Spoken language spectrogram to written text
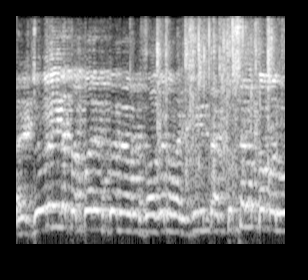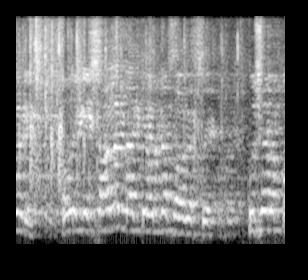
ಅಲ್ಲಿ ಜೋರಿನ ತಪ್ಪಲೆ ಮುಖಂಡ ಸ್ವಾಗತವಾಗಿ ಶ್ರೀಯುತ ಕುಶಲಪ್ಪ ಮರುವಡಿ ಅವರಿಗೆ ಶಾಲಾ ನಾಟ್ಯವನ್ನ ಸ್ವಾಗತಿಸಬೇಕು. ಕುಶಲಪ್ಪ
